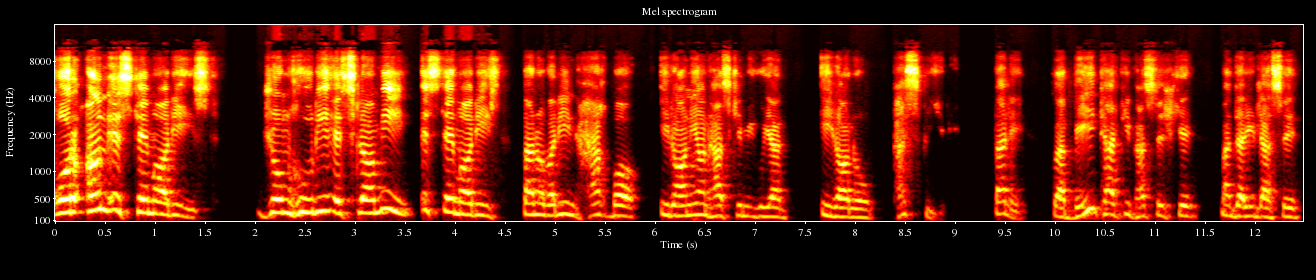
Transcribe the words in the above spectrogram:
قرآن استعماری است. جمهوری اسلامی استعماری است. بنابراین حق با ایرانیان هست که می‌گویند ایرانو پس بگیریم. بله. و به این ترتیب هستش که من در این لحظه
